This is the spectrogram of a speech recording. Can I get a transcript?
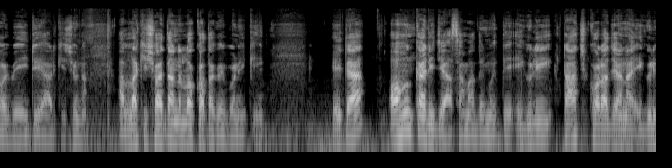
হবে, এইটাই আর কিছু না। আল্লাহ কি শয়তানের লোক কথা কইব নাকি? এটা অহংকারী যে আছে আমাদের মধ্যে। এগুলি টাচ করা যায় না, এগুলি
